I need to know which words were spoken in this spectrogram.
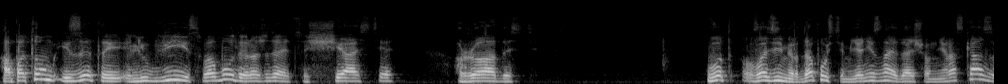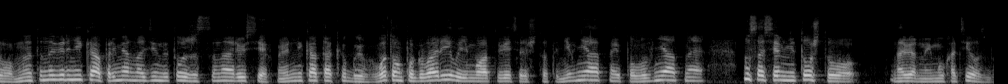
А потом из этой любви и свободы рождается счастье, радость. Вот Владимир, допустим, я не знаю, дальше он не рассказывал, но это наверняка примерно один и тот же сценарий у всех. Наверняка так и было. Вот он поговорил, ему ответили что-то невнятное, полувнятное. Ну, совсем не то, что наверное, ему хотелось бы.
